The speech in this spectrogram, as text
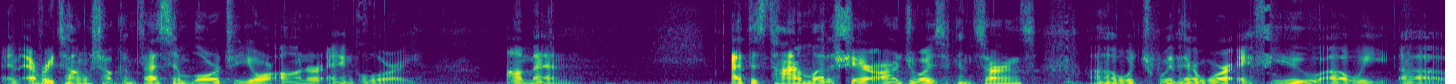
and every tongue shall confess him Lord to your honor and glory. Amen. At this time, let us share our joys and concerns, uh, which where there were a few uh, we uh,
